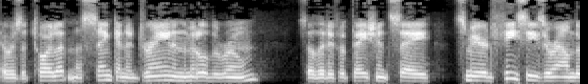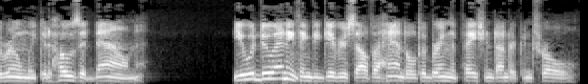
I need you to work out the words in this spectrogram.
There was a toilet and a sink and a drain in the middle of the room, so that if a patient, say, smeared feces around the room, we could hose it down. You would do anything to give yourself a handle to bring the patient under control.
